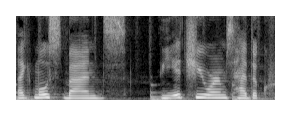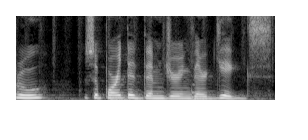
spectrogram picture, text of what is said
Like most bands, the Itchy Worms had a crew who supported them during their gigs.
